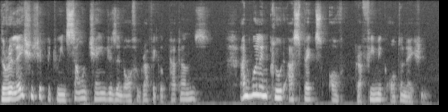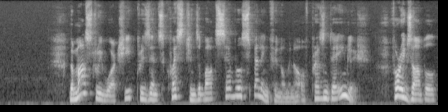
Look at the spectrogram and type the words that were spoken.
the relationship between sound changes and orthographical patterns, and will include aspects of graphemic alternation. The Mastery worksheet presents questions about several spelling phenomena of present-day English. For example,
